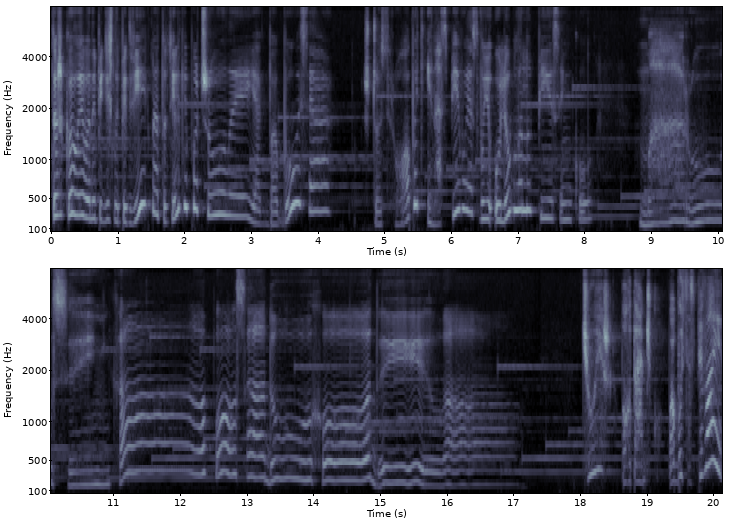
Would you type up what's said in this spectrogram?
Тож, коли вони підійшли під вікна, то тільки почули, як бабуся щось робить і наспівує свою улюблену пісеньку. Марусенька по саду ходила. Чуєш, Богданчику, бабуся співає,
